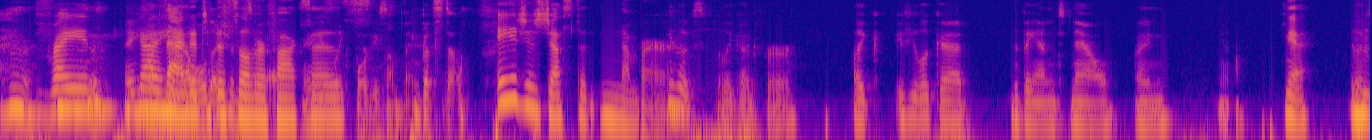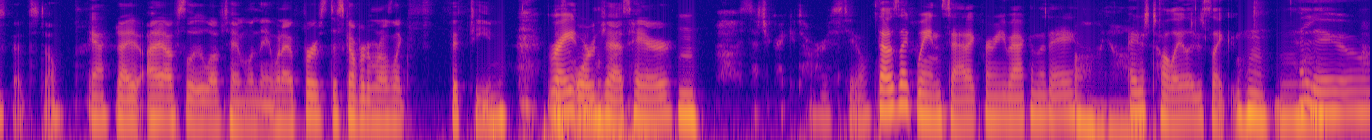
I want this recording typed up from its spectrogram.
Right. You gotta hand it to the silver that. He's foxes. like 40 something, but still. Age is just a number. He looks really good for, like, if you look at the band now, I mean, you know, Yeah. he looks good still. Yeah. But I, I absolutely loved him when they, when I first discovered him when I was like 15. His Right. orange ass hair. Mm. Oh, such a great guitarist, too. That was like Wayne Static for me back in the day. Oh my God. I just totally like, just like, mhm. hello.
